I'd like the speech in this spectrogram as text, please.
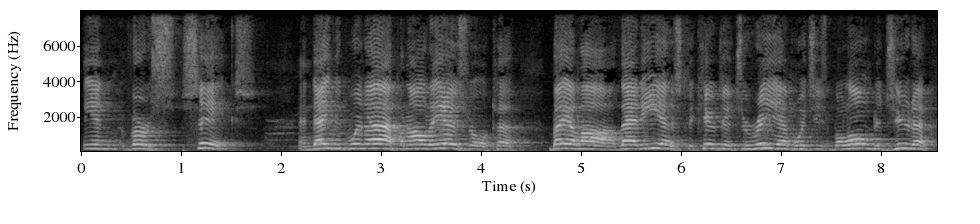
In verse 6, and David went up and all Israel to Baalah, that is, to Kirjath which is belonged to Judah,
